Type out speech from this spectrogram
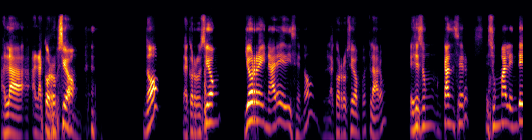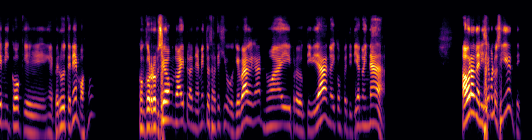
a la, a la corrupción, ¿no? La corrupción, yo reinaré, dice, ¿no? La corrupción, pues claro, ese es un cáncer, es un mal endémico que en el Perú tenemos, ¿no? Con corrupción no hay planeamiento estratégico que valga, no hay productividad, no hay competitividad, no hay nada. Ahora analicemos lo siguiente.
